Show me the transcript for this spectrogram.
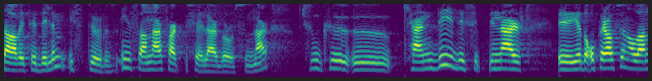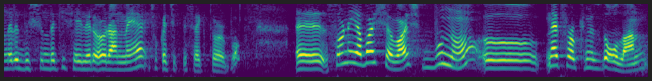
davet edelim istiyoruz. İnsanlar farklı şeyler görsünler. Çünkü e, kendi disipliner e, ya da operasyon alanları dışındaki şeyleri öğrenmeye çok açık bir sektör bu. Ee, sonra yavaş yavaş bunu e, network'ümüzde olan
